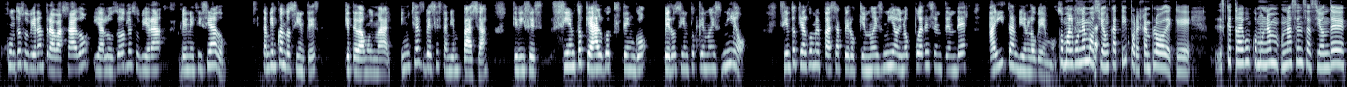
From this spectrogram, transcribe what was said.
juntos hubieran trabajado y a los dos les hubiera beneficiado. También cuando sientes que te va muy mal, y muchas veces también pasa que dices, siento que algo tengo, pero siento que no es mío. Siento que algo me pasa, pero que no es mío y no puedes entender. Ahí también lo vemos. Como alguna emoción, Katy, por ejemplo, de que es que traigo como una, una sensación de,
